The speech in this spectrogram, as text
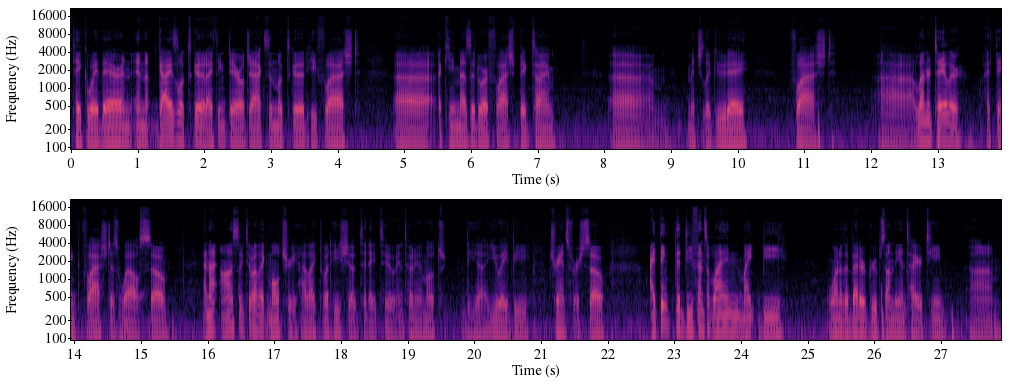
takeaway there. And, and guys looked good. I think Darrell Jackson looked good. He flashed. Uh, Akheem Mesidor flashed big time. Um, Mitchell Agude flashed. Uh, Leonard Taylor, I think, flashed as well. So, and I honestly too, I like Moultrie. I liked what he showed today too. Antonio Moultrie, the uh, UAB transfer. So, I think the defensive line might be one of the better groups on the entire team. Um,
